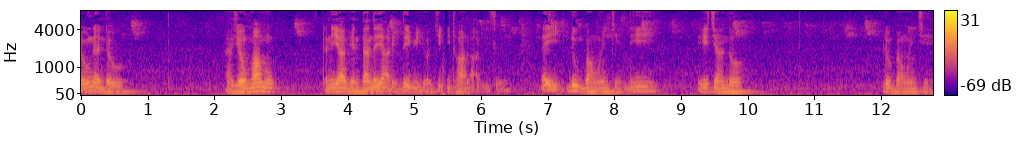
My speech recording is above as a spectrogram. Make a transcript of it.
တုံးနဲ့တူအဲယုံမှမှု တနည်းအားဖြင့်တန်တရားတွေသိပြီးတော့ကြီးထွားလာပြီဆိုရင်အဲ့ဒီလူပံဝင်းကျင်ဒီအေးချမ်းသောလူပံဝင်းကျင်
